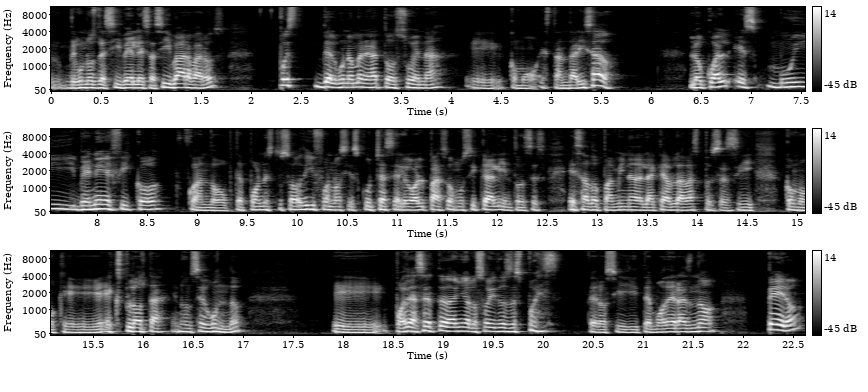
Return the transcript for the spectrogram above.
de unos decibeles así bárbaros, pues de alguna manera todo suena eh, como estandarizado, lo cual es muy benéfico cuando te pones tus audífonos y escuchas el golpazo musical y entonces esa dopamina de la que hablabas pues así como que explota en un segundo. Eh, puede hacerte daño a los oídos después, pero si te moderas no. Pero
